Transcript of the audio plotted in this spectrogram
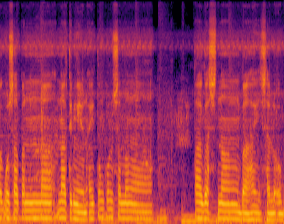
pag-usapan na natin ngayon ay tungkol sa mga tagas ng bahay sa loob.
